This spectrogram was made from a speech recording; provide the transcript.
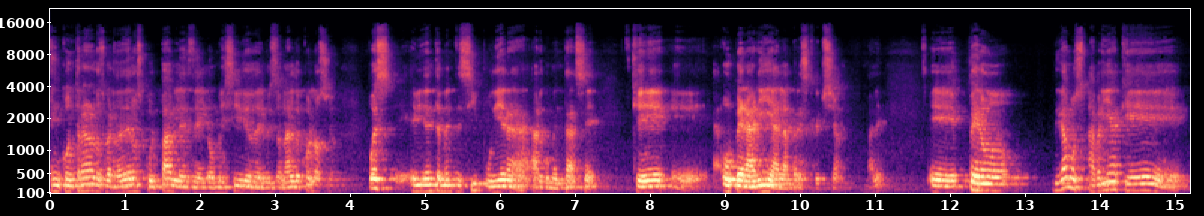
encontrar a los verdaderos culpables del homicidio de Luis Donaldo Colosio, pues evidentemente sí pudiera argumentarse que eh, operaría la prescripción, ¿vale? Eh, pero, digamos, habría que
